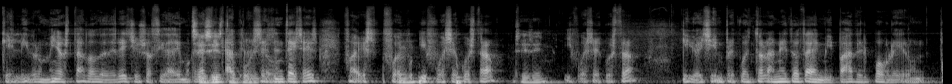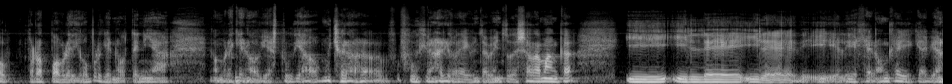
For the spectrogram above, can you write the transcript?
que el libro mío, Estado de Derecho y Sociedad Democrática, del 66, fue, fue y fue secuestrado. Sí, sí. Y fue secuestrado. Y yo siempre cuento la anécdota de mi padre, el pobre, era un pobre digo porque no tenía, hombre que no había estudiado mucho, era funcionario del Ayuntamiento de Salamanca, y, le, y le, dijeron que, que habían,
